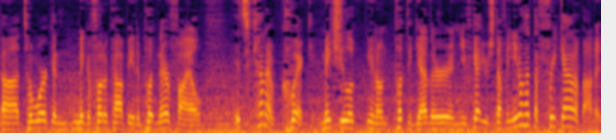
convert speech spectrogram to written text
uh, to work and make a photocopy to put in their file, it's kind of quick. It makes you look, you know, put together, and you've got your stuff, and you don't have to freak out about it.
